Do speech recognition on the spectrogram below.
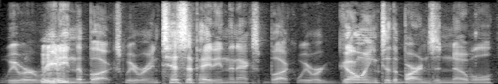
We were mm-hmm. reading mm-hmm. the books, we were anticipating the next book, we were going to the Barnes and Noble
